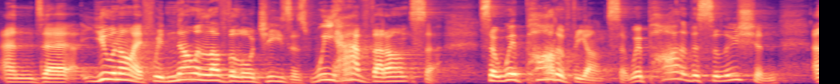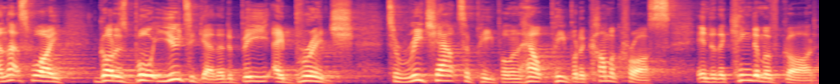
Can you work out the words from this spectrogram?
And uh, you and I, if we know and love the Lord Jesus, we have that answer. So we're part of the answer, we're part of the solution. And that's why God has brought you together to be a bridge to reach out to people and help people to come across into the kingdom of God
